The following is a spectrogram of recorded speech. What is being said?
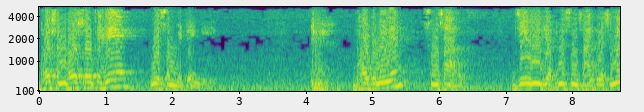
भव संभव शोक हैं, वो सब मिटेंगे। भाव के माने संसार जीव ने जो अपने संसार की रचना,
